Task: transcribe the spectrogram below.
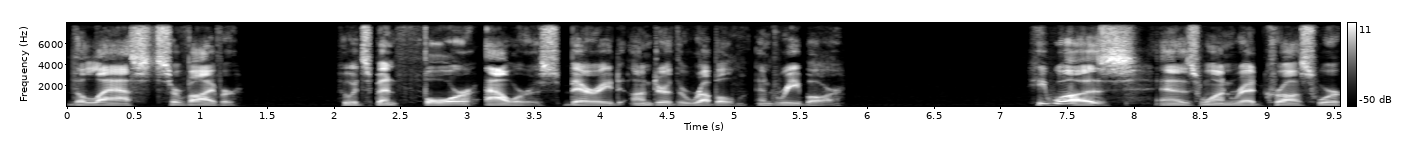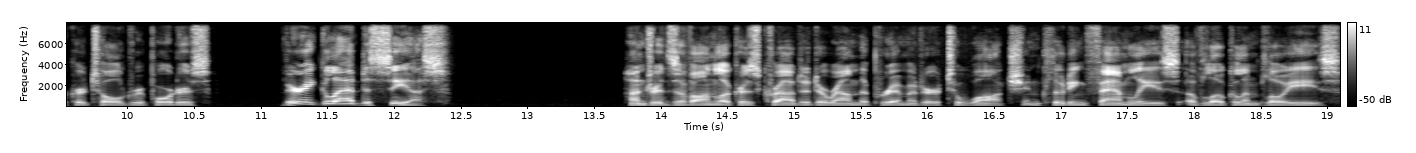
the last survivor, who had spent four hours buried under the rubble and rebar. He was, as one Red Cross worker told reporters, very glad to see us. Hundreds of onlookers crowded around the perimeter to watch, including families of local employees.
